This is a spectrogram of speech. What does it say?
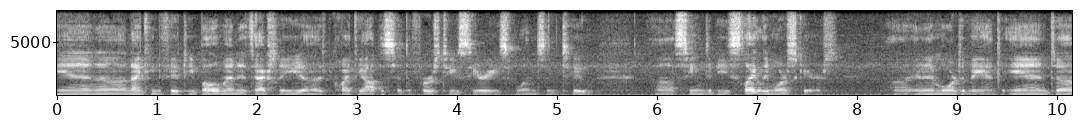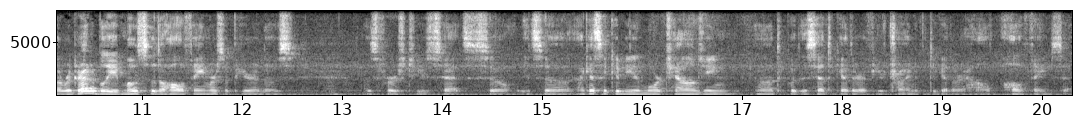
In uh, 1950 Bowman, it's actually uh, quite the opposite. The first two series, ones and two, uh, seem to be slightly more scarce uh, and in more demand. And regrettably, most of the Hall of Famers appear in those those first two sets. So it's I guess it could be more challenging to put the set together if you're trying to put together a Hall, Hall of Fame set.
